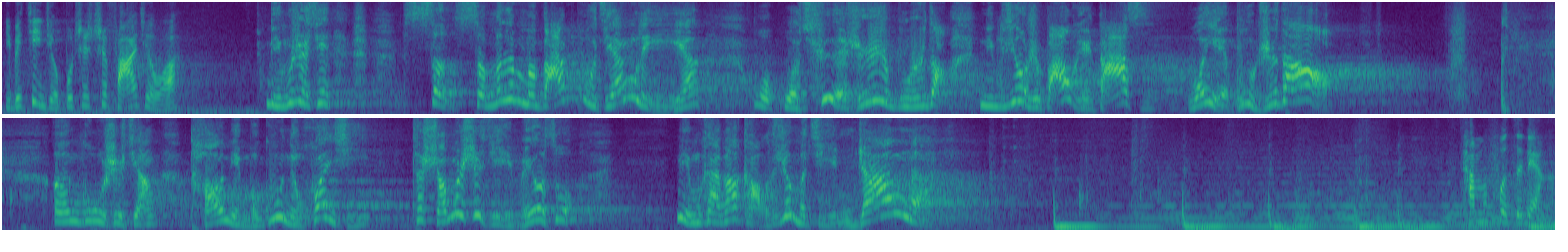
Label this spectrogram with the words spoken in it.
你别敬酒不吃吃罚酒啊！你们这些怎怎么那么蛮不讲理呀？我我确实是不知道，你们就是把我给打死，我也不知道。恩公是想讨你们姑娘欢喜，他什么事情也没有做，你们干嘛搞得这么紧张啊？他们父子俩啊，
